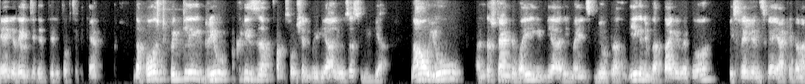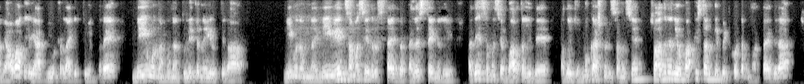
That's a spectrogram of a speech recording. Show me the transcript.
ಹೇಗೆ ರೇಂಜ್ ಇದೆ ಅಂತ ಹೇಳಿ ತೋರಿಸೋದಕ್ಕೆ. The post quickly drew criticism from social media users media ನಾವು you understand why India remains neutral ಈಗ ನಿಮ್ಗೆ ಅರ್ಥ ಆಗಿರ್ಬೇಕು, ಇಸ್ರೇಲಿಯನ್ಸ್ಗೆ ಯಾಕೆಂದ್ರೆ ನಾವು ಯಾವಾಗಲೂ ಯಾಕೆ ನ್ಯೂಟ್ರಲ್ ಆಗಿರ್ತೀವಿ ಅಂದ್ರೆ ನೀವು ನಮ್ಮನ್ನ ತುಳಿತನೇ ಇರ್ತೀರಾ? ನೀವು ನಮ್ಮನ್ನ ನೀವೇನ್ ಸಮಸ್ಯೆ ಎದುರಿಸ್ತಾ ಇದ್ರ ಪ್ಯಾಲೆಸ್ತೈನ್ ಅಲ್ಲಿ ಅದೇ ಸಮಸ್ಯೆ ಭಾರತದಲ್ಲಿದೆ ಅದು ಜಮ್ಮು ಕಾಶ್ಮೀರದ ಸಮಸ್ಯೆ. ಸೊ ಅದನ್ನ ನೀವು ಪಾಕಿಸ್ತಾನಕ್ಕೆ ಬಿಟ್ಕೊಟ್ಟಂಗ್ ಮಾಡ್ತಾ ಇದ್ದೀರಾ? ಸೊ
